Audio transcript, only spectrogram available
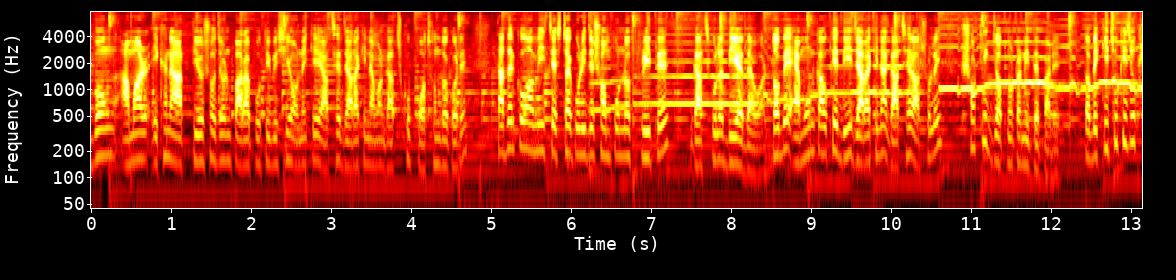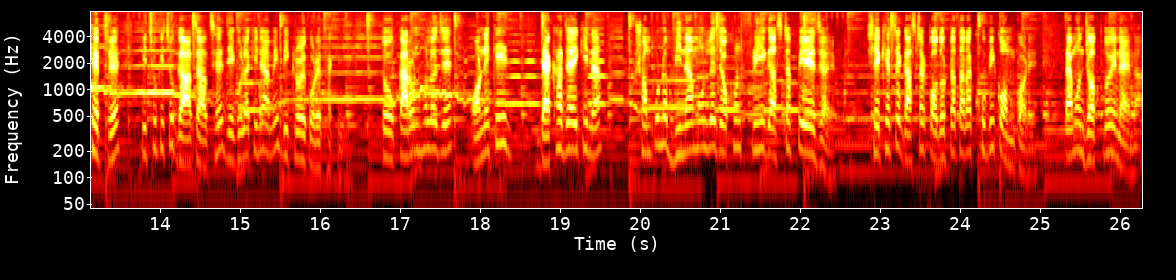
এবং আমার এখানে আত্মীয় স্বজন, পাড়া প্রতিবেশী অনেকেই আছে যারা কিনা আমার গাছ খুব পছন্দ করে, তাদেরকেও আমি চেষ্টা করি যে সম্পূর্ণ ফ্রিতে গাছগুলো দিয়ে দেওয়ার। তবে এমন কাউকে দিই যারা কিনা গাছের আসলেই সঠিক যত্নটা নিতে পারে। তবে কিছু কিছু ক্ষেত্রে কিছু কিছু গাছ আছে যেগুলো কিনা আমি বিক্রয় করে থাকি। তো কারণ হলো যে অনেকেই দেখা যায় কিনা সম্পূর্ণ বিনামূল্যে যখন ফ্রি গাছটা পেয়ে যায় সেক্ষেত্রে গাছটার কদরটা তারা খুবই কম করে, তেমন যত্নই নেয় না।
